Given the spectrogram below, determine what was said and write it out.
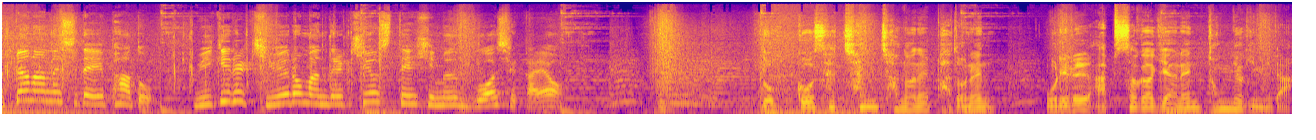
급변하는 시대의 파도, 위기를 기회로 만들 키오스트의 힘은 무엇일까요? 높고 세찬 전원의 파도는 우리를 앞서가게 하는 동력입니다.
